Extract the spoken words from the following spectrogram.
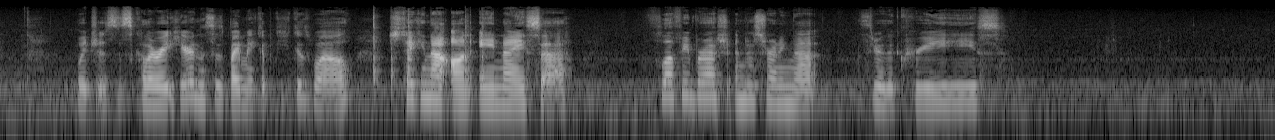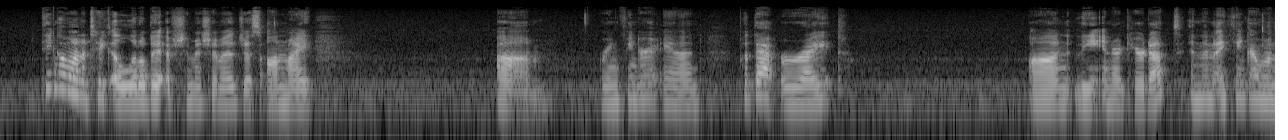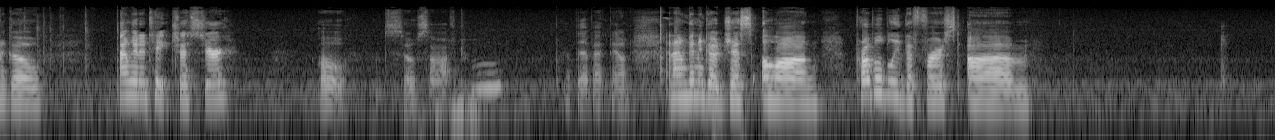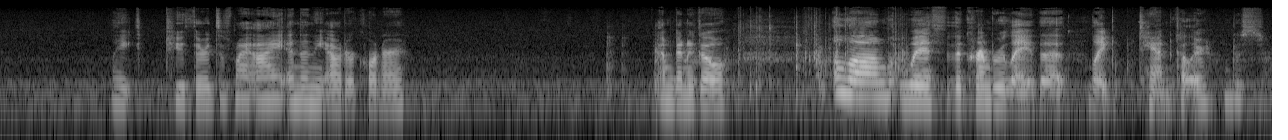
which is this color right here, and this is by Makeup Geek as well. Just taking that on a nice uh, fluffy brush and just running that through the crease. I think I want to take a little bit of Shimma Shimma just on my um, ring finger and put that right on the inner tear duct. And then I think I want to go, I'm going to take Jester. Oh, it's so soft. Put that back down. And I'm going to go just along probably the first, um, like two thirds of my eye and then the outer corner. I'm going to go along with the creme brulee, the light tan color. I'm just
